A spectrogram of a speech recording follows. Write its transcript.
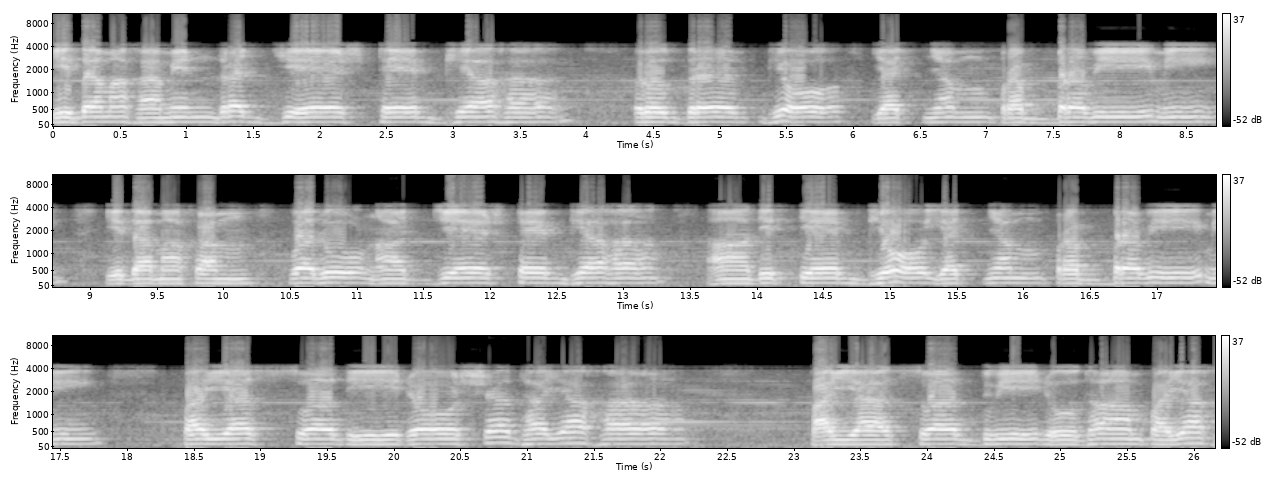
इदमहमिन्द्रज्येष्ठेभ्यः रुद्रेभ्यो यज्ञं प्रब्रवीमि। इदमहं वरुणज्येष्ठेभ्यः आदित्येभ्यो यज्ञं प्रब्रवीमि पयस्वधीरोषधयः पयस्वद्विरुधां पयः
